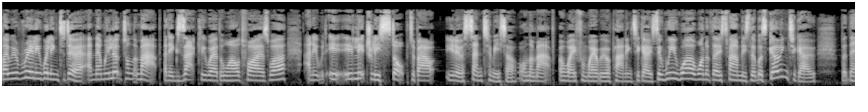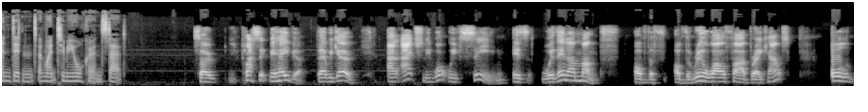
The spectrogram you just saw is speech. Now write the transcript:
like, we were really willing to do it. And then we looked on the map at exactly where the wildfires were and it, it, it literally stopped about, you know, a centimetre on the map away from where we were planning to go. So we were one of those families that was going to go, but then didn't and went to Mallorca instead. So, classic behaviour. There we go. And actually, what we've seen is within a month, of the of the real wildfire breakout, all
